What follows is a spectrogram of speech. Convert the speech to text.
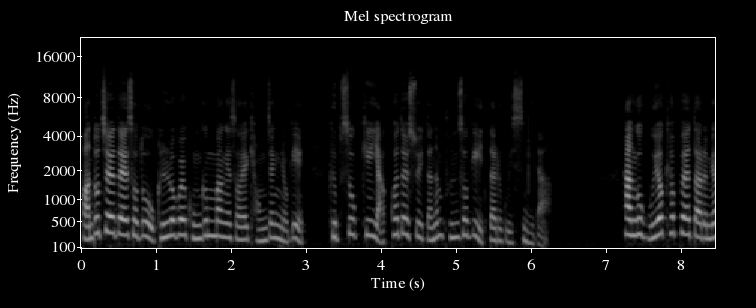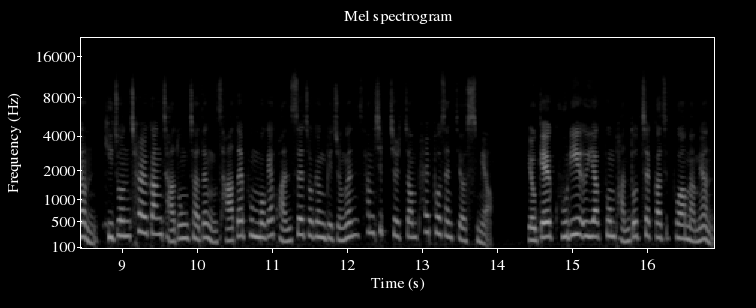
반도체에 대해서도 글로벌 공급망에서의 경쟁력이 급속히 약화될 수 있다는 분석이 잇따르고 있습니다. 한국무역협회에 따르면 기존 철강 자동차 등 4대 품목의 관세 적용 비중은 37.8%였으며 여기에 구리의약품 반도체까지 포함하면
